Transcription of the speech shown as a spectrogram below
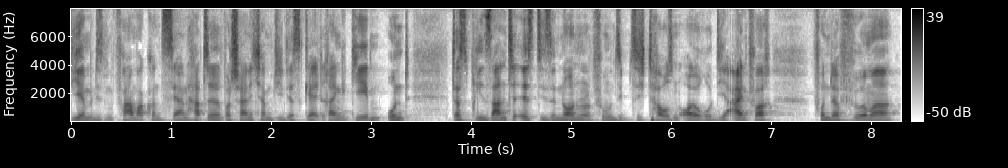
die er mit diesem Pharmakonzern hatte. Wahrscheinlich haben die das Geld reingegeben. Und das Brisante ist, diese 975.000 Euro, die einfach von der Firma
